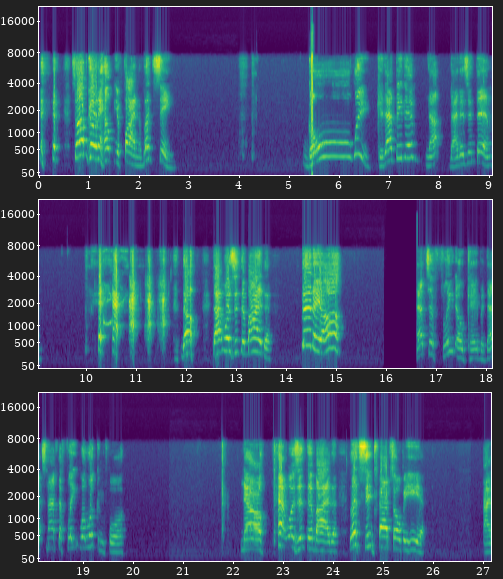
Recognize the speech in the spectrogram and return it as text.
so I'm going to help you find them. Let's see. Golly, could that be them? No, that isn't them. no, that wasn't them either. There they are. That's a fleet, okay, but that's not the fleet we're looking for. No, that wasn't them either. Let's see, perhaps over here. I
